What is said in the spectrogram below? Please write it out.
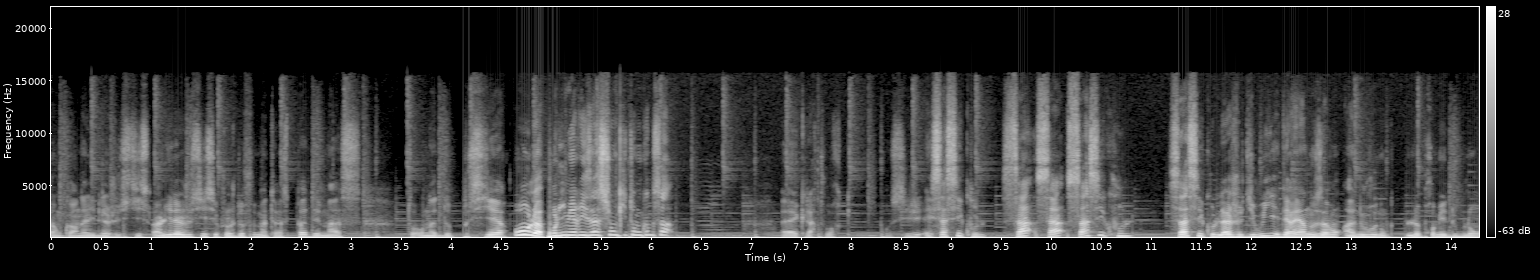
encore un allié de la justice. Allié de la justice et cloche de feu m'intéressent pas des masses. Tornade de poussière. Oh, la polymérisation qui tombe comme ça Avec l'artwork. Et ça, c'est cool. Ça, ça, ça, c'est cool. Ça, c'est cool. Là, je dis oui. Et derrière, nous avons à nouveau donc, le premier doublon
